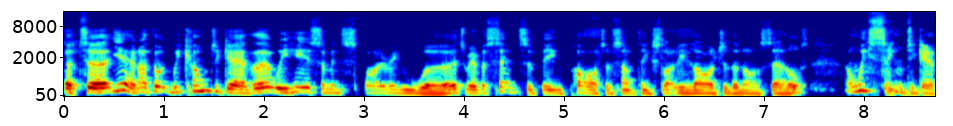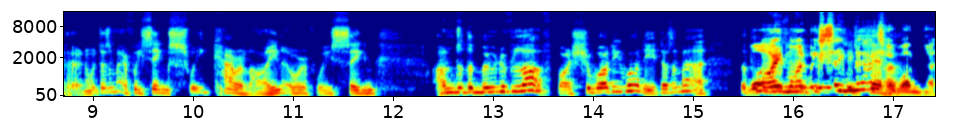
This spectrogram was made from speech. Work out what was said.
but uh, yeah, and I thought we come together, we hear some inspiring words, we have a sense of being part of something slightly larger than ourselves, and we sing together. And it doesn't matter if we sing "Sweet Caroline" or if we sing Under the Moon of Love by Showaddywaddy. It doesn't matter. Why might we it sing that? I wonder.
